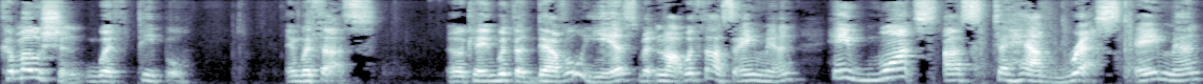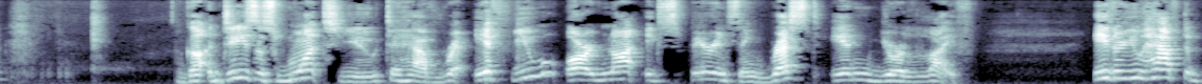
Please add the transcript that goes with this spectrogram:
commotion with people and with us. Okay, with the devil, yes, but not with us. Amen. He wants us to have rest. Amen. God, Jesus wants you to have rest. If you are not experiencing rest in your life, Either you have to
